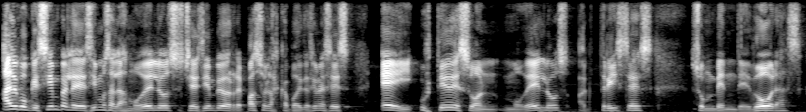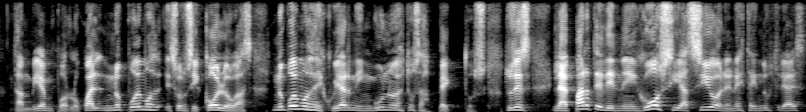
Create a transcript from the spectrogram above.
Algo que siempre le decimos a las modelos, que siempre repaso en las capacitaciones, es, hey, ustedes son modelos, actrices, son vendedoras también, por lo cual no podemos, son psicólogas, no podemos descuidar ninguno de estos aspectos. Entonces, la parte de negociación en esta industria es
